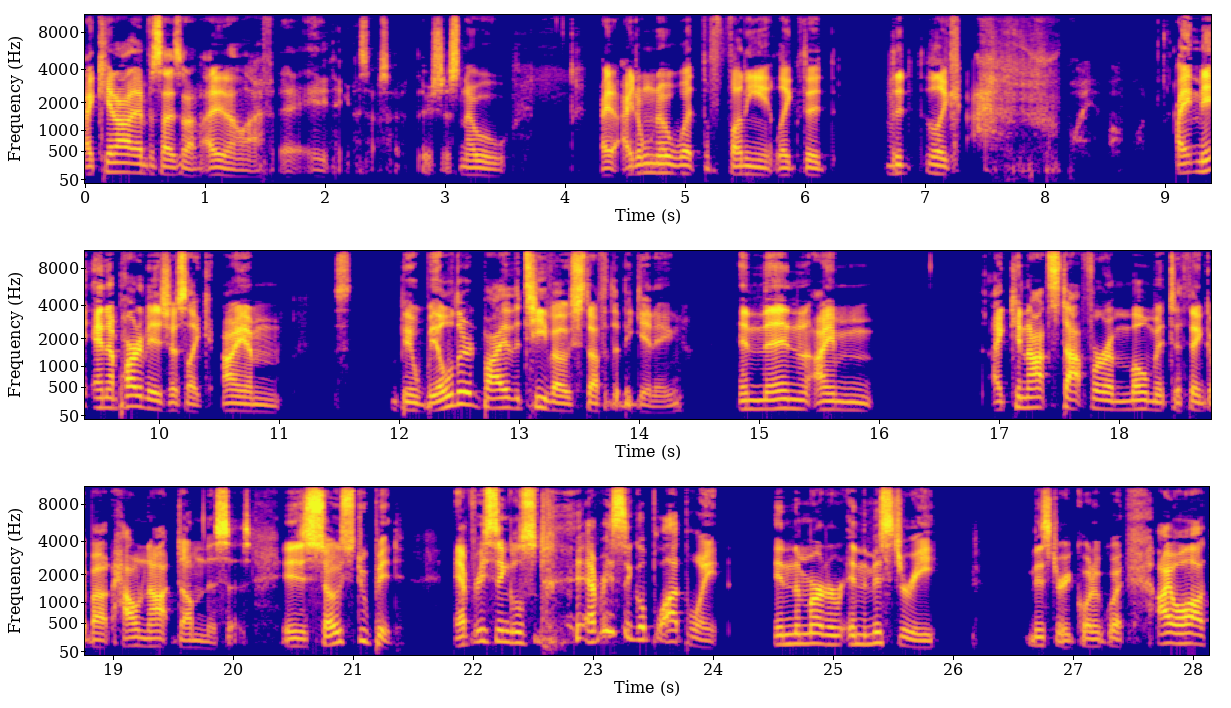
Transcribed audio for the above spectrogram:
I cannot emphasize enough. I didn't laugh at anything in this episode. There's just no, I, I don't know what the funny, like the, the like. I and a part of it is just like I am bewildered by the TiVo stuff at the beginning, and then I'm. I cannot stop for a moment to think about how not dumb this is. It is so stupid. Every single every single plot point in the murder in the mystery mystery quote unquote. I will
